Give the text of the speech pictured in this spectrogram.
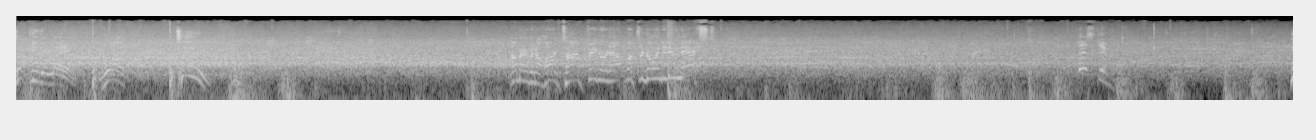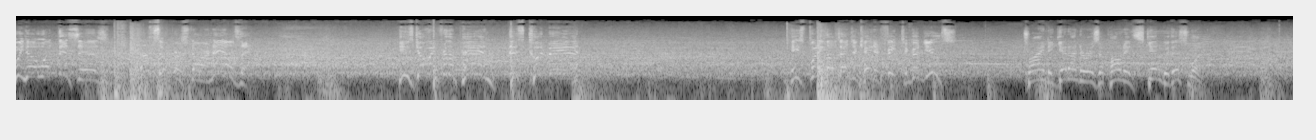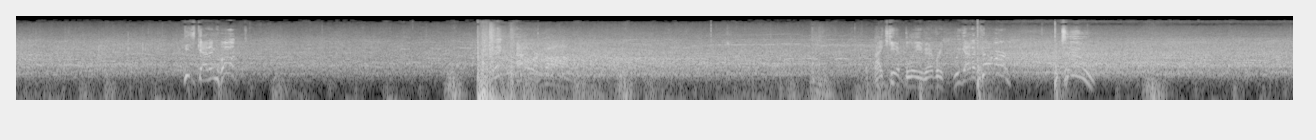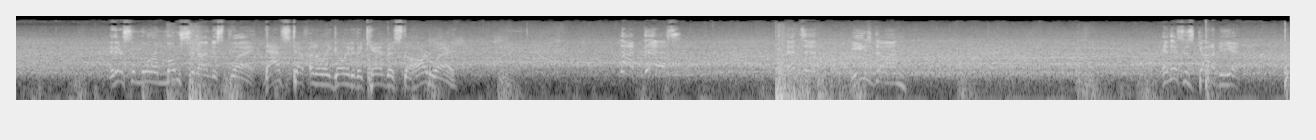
Hooking the leg. One, two. I'm having a hard time figuring out what they're going to do next. Missed him. We know what this is. The superstar nails it. He's going for the pin. This could be it. He's putting those educated feet to good use. Trying to get under his opponent's skin with this one. He's got him hooked. Big power bomb. I can't believe every We got a cover. two. and there's some more emotion on display. That's definitely going to the canvas the hard way. Not this. That's it. He's done. And this has got to be it.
